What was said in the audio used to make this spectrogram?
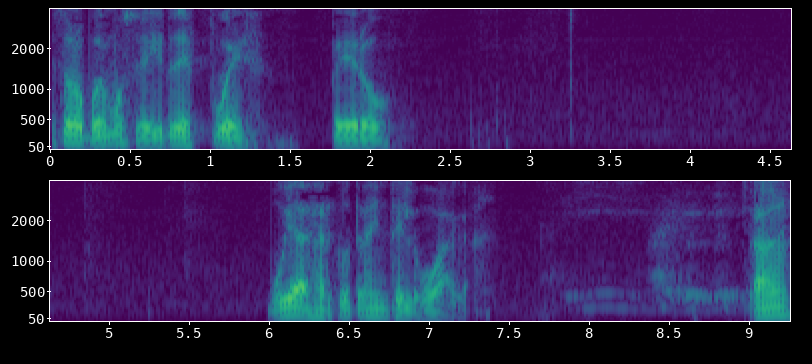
eso lo podemos seguir después, pero voy a dejar que otra gente lo haga. Ah,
